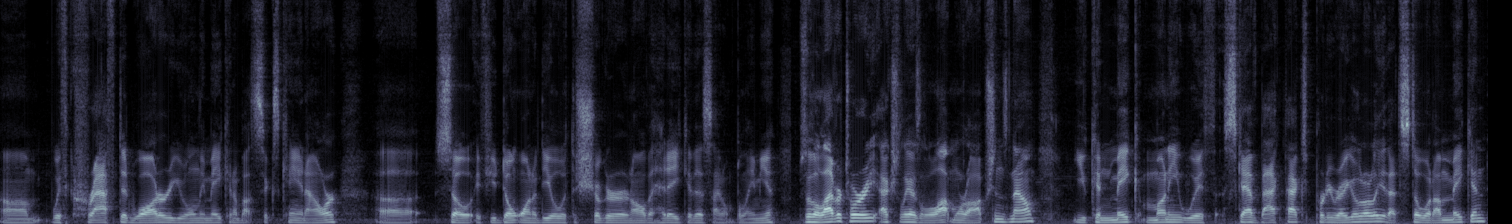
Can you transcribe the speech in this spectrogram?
Um, with crafted water, you're only making about 6K an hour. Uh, so if you don't want to deal with the sugar and all the headache of this, I don't blame you. So the laboratory actually has a lot more options now. You can make money with scav backpacks pretty regularly. That's still what I'm making.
